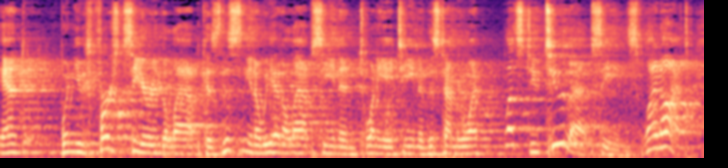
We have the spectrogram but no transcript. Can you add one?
And when you first see her in the lab, because this, you know, we had a lab scene in 2018, and this time we went, let's do two lab scenes. Why not?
